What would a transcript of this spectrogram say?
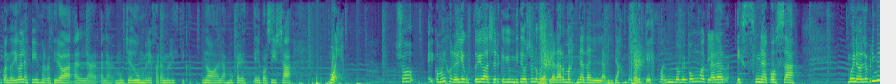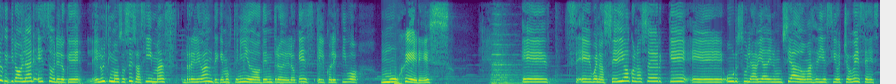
Cuando digo a las pibis me refiero a, la, muchedumbre farandulística, no a las mujeres que de por sí ya... Bueno, yo, eh, como dijo Noelia Custodio ayer que vi un video, yo no voy a aclarar más nada en la vida, porque cuando me pongo a aclarar es una cosa... Bueno, lo primero que quiero hablar es sobre lo que el último suceso así más relevante que hemos tenido dentro de lo que es el colectivo Mujeres. Eh, eh, bueno, se dio a conocer que eh, Úrsula había denunciado más de 18 veces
